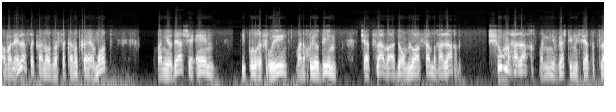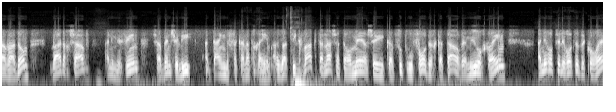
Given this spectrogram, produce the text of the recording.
אבל אלה הסכנות, והסכנות קיימות, ואני יודע שאין טיפול רפואי, ואנחנו יודעים שהצלב האדום לא עשה מהלך, שום מהלך, ואני נפגשתי עם נשיאת הצלב האדום, ועד עכשיו אני מבין שהבן שלי עדיין בסכנת חיים. אז התקווה הקטנה שאתה אומר שייכנסו תרופות דרך קטר והם יהיו אחראים, אני רוצה לראות את זה קורה.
